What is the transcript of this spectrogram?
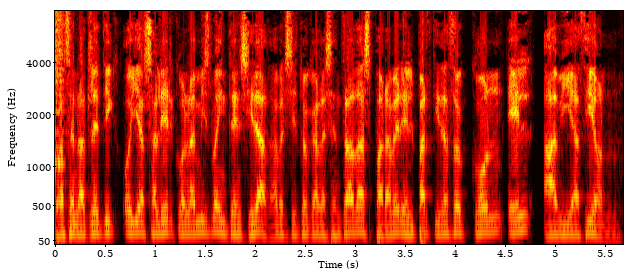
Lo hacen Athletic hoy a salir con la misma intensidad, a ver si tocan las entradas para ver el partidazo con el Aviación.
